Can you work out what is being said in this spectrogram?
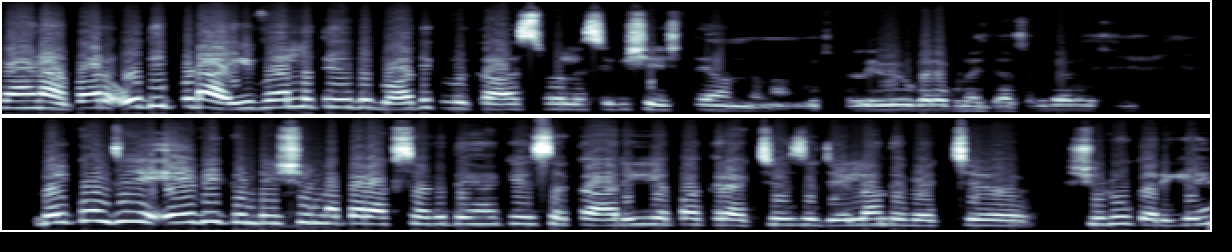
ਪੈਣਾ, ਪਰ ਉਹਦੀ ਪੜ੍ਹਾਈ ਵੱਲ ਤੇ ਉਹਦੇ ਬੌਧਿਕ ਵਿਕਾਸ ਵੱਲ ਅਸੀਂ ਵਿਸ਼ੇਸ਼ ਧਿਆਨ ਦੇਵਾਂਗੇ। ਕੁਝ ਕਲੇਵੇ ਵਗੈਰਾ ਬਣਾਇਆ ਜਾ ਸਕਦਾ ਹੈ ਬਿਲਕੁਲ ਜੀ ਇਹ ਵੀ ਕੰਡੀਸ਼ਨ ਆਪਾਂ ਰੱਖ ਸਕਦੇ ਹਾਂ ਕਿ ਸਰਕਾਰੀ ਆਪਾਂ ਕ੍ਰੈਚਸ ਜੇਲ੍ਹਾਂ ਦੇ ਵਿੱਚ ਸ਼ੁਰੂ ਕਰੀਏ।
